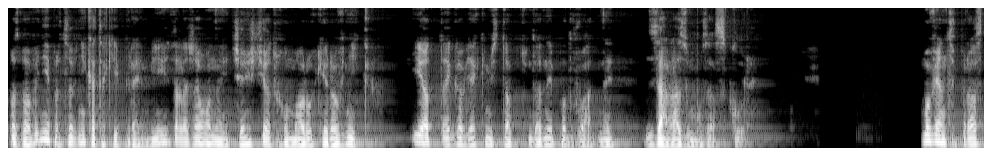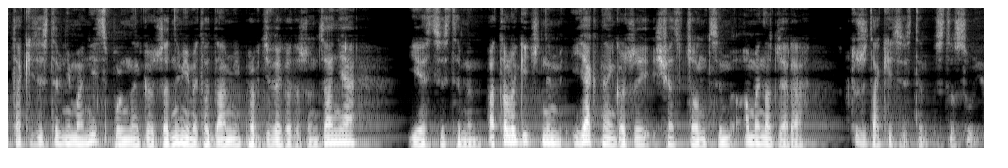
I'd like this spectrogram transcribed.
pozbawienie pracownika takiej premii zależało najczęściej od humoru kierownika i od tego, w jakim stopniu dany podwładny zalazł mu za skórę. Mówiąc wprost, taki system nie ma nic wspólnego z żadnymi metodami prawdziwego zarządzania, jest systemem patologicznym i jak najgorzej świadczącym o menadżerach, którzy taki system stosują.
